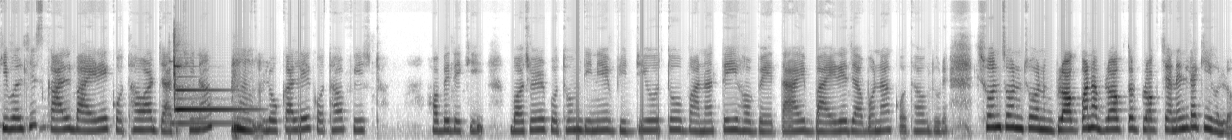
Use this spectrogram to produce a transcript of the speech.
কি বলছিস? কাল বাইরে কোথাও আর যাচ্ছি না। লোকালে কোথাও ফিস্ট হবে দেখি। বছরের প্রথম দিনে ভিডিও তো বানাতেই হবে, তাই বাইরে যাব না কোথাও দূরে। শোন শোন শোন ব্লগ বানা ব্লগ তোর ব্লগ চ্যানেলটা কি হলো?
